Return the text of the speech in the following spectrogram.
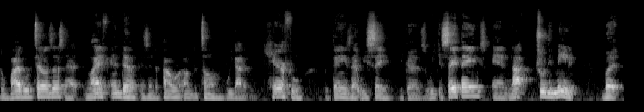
the Bible tells us that life and death is in the power of the tongue. We got to be careful with things that we say because we can say things and not truly mean it. But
